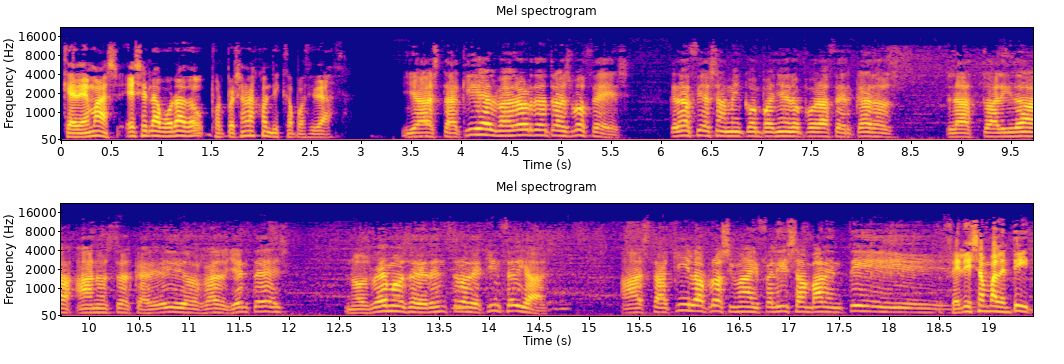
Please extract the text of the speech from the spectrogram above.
que además es elaborado por personas con discapacidad. Y hasta aquí el valor de otras voces. Gracias a mi compañero por acercaros la actualidad a nuestros queridos oyentes nos vemos de dentro de 15 días. Hasta aquí la próxima y feliz San Valentín. Feliz San Valentín.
